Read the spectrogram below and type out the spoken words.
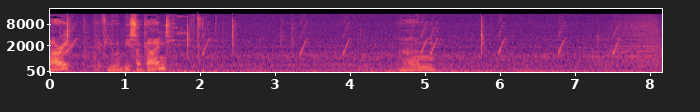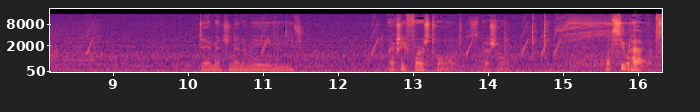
Kimahri, if you would be so kind. Um. Damage an enemy. Actually, first, hold on. Special. Let's see what happens.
